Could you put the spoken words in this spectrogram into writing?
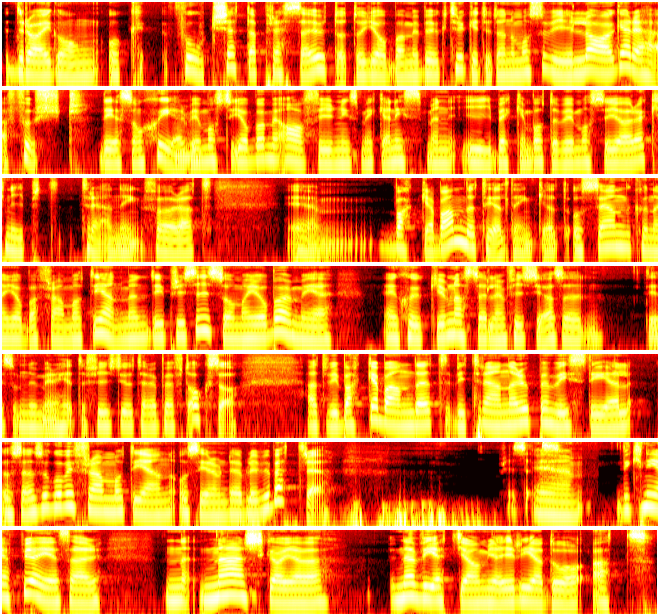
dra igång och fortsätta pressa utåt och jobba med buktrycket utan då måste vi ju laga det här först, det som sker. Mm. Vi måste jobba med avfyrningsmekanismen i bäckenbotten. Vi måste göra knipträning för att eh, backa bandet helt enkelt och sen kunna jobba framåt igen. Men det är precis så man jobbar med en sjukgymnast eller en fysio, alltså det som numera heter fysioterapeut också. Att vi backar bandet, vi tränar upp en viss del och sen så går vi framåt igen och ser om det har blivit bättre. Precis. Eh, det knepiga är så här, när, ska jag, när vet jag om jag är redo att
